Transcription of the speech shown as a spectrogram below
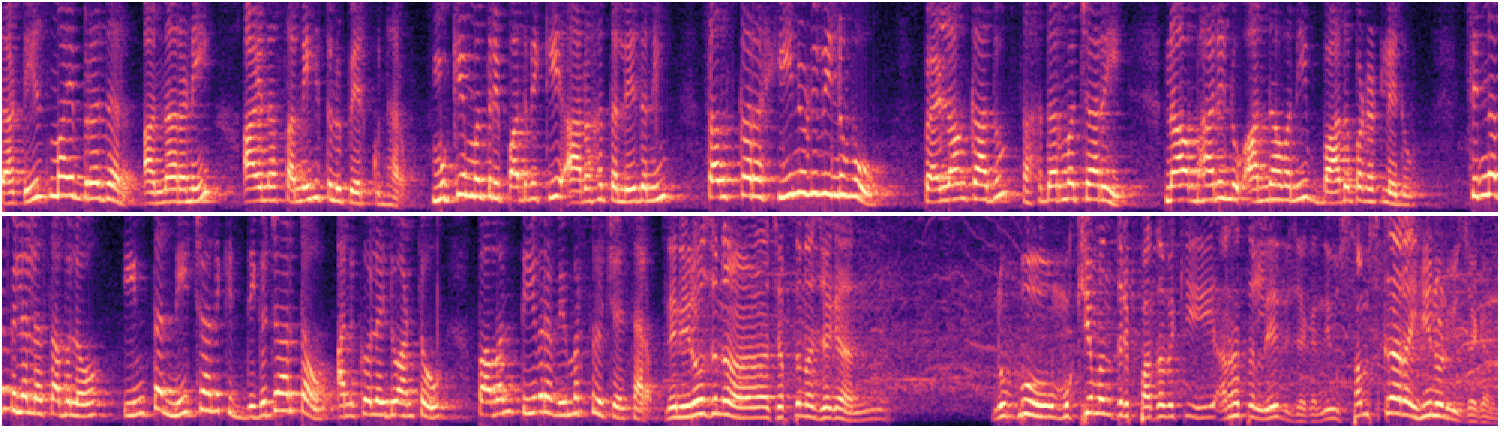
that is my brother అన్నారని ఆయన సన్నిహితులు పేర్కొన్నారు. ముఖ్యమంత్రి పదవికి అర్హత లేదని సంస్కారహీనుడివి నువ్వు. పెళ్ళాం కాదు సహధర్మచారి. నా భార్యను అన్నావని బాధపడట్లేదు. చిన్న పిల్లల సభలో ఇంత నీచానికి దిగజారుతావు అనుకోలేదు అంటూ పవన్ తీవ్ర విమర్శలు చేశారు. నేను ఈ రోజున చెప్తున్నా జగన్ నువ్వు ముఖ్యమంత్రి పదవికి అర్హత లేదు జగన్. నువ్వు సంస్కార హీనుడివి జగన్.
